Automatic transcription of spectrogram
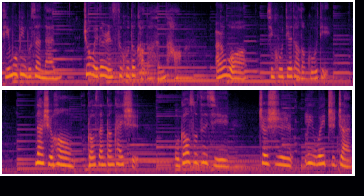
题目并不算难，周围的人似乎都考得很好，而我，几乎跌到了谷底。那时候高三刚开始，我告诉自己，这是立威之战，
